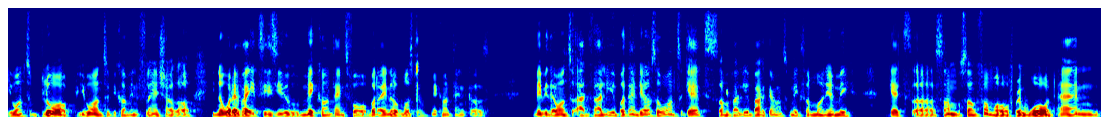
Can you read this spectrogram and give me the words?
you want to blow up, you want to become influential, or you know, whatever it is you make content for. But I know most people make content because maybe they want to add value, but then they also want to get some value back. They want to make some money or make get uh, some some form of reward. And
